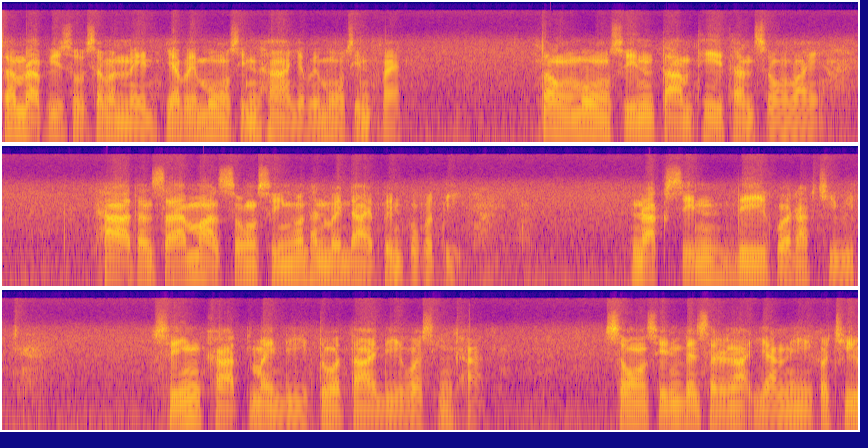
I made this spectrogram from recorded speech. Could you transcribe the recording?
สำหรับพิสุสมณเณรอย่าไปมุ่งสินห้าอย่าไปมุ่งสินแปดต้องมุ่งสินตามที่ท่านทรงไว้ ถ้าท่านสามารถทรงสิงของท่านไว้ได้เป็นปกติ รักศีลดีกว่ารักชีวิต สิงขาดไม่ดีตัวตายดีกว่าสิงขาด ทรงศีลเป็นสรณะอย่างนี้ก็ชื่อ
